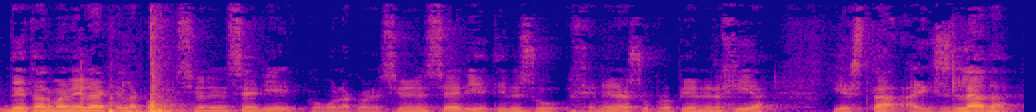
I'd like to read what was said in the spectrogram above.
de tal manera que la conexión en serie, como la conexión en serie tiene su, genera su propia energía y está aislada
